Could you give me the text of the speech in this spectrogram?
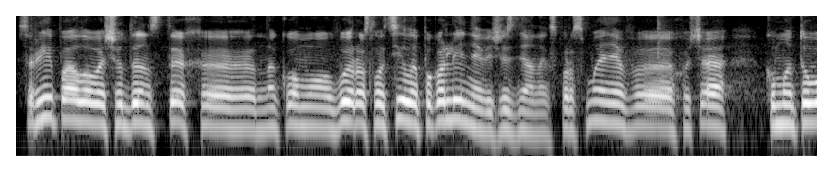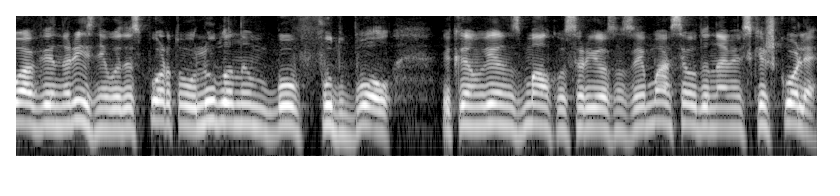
Сергій Павлович один з тих, е, на кому виросло ціле покоління вітчизняних спортсменів. Е, Хоча коментував він різні види спорту, улюбленим був футбол, яким він з малку серйозно займався у динамівській школі.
